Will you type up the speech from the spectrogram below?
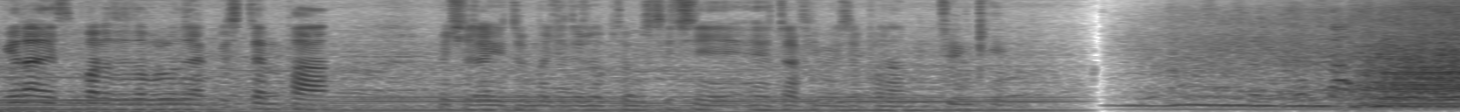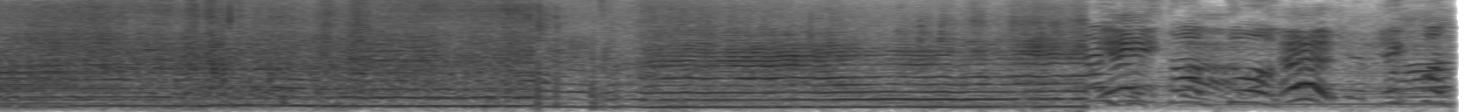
Generalnie jestem bardzo zadowolony jakby z tempa. Myślę, że jutro będzie dużo optymistyczniej, trafimy z oponami. Dzięki. Ej, stamtąd! Ej! Niech pan...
